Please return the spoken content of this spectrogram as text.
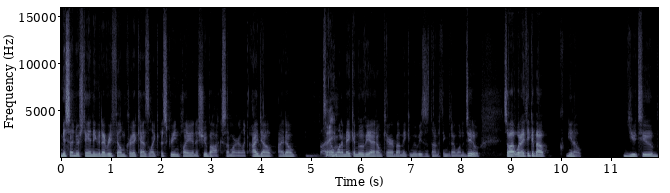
misunderstanding that every film critic has like a screenplay in a shoebox somewhere. Like I don't, I don't, Same. I don't want to make a movie. I don't care about making movies. It's not a thing that I want to do. So when I think about you know YouTube,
